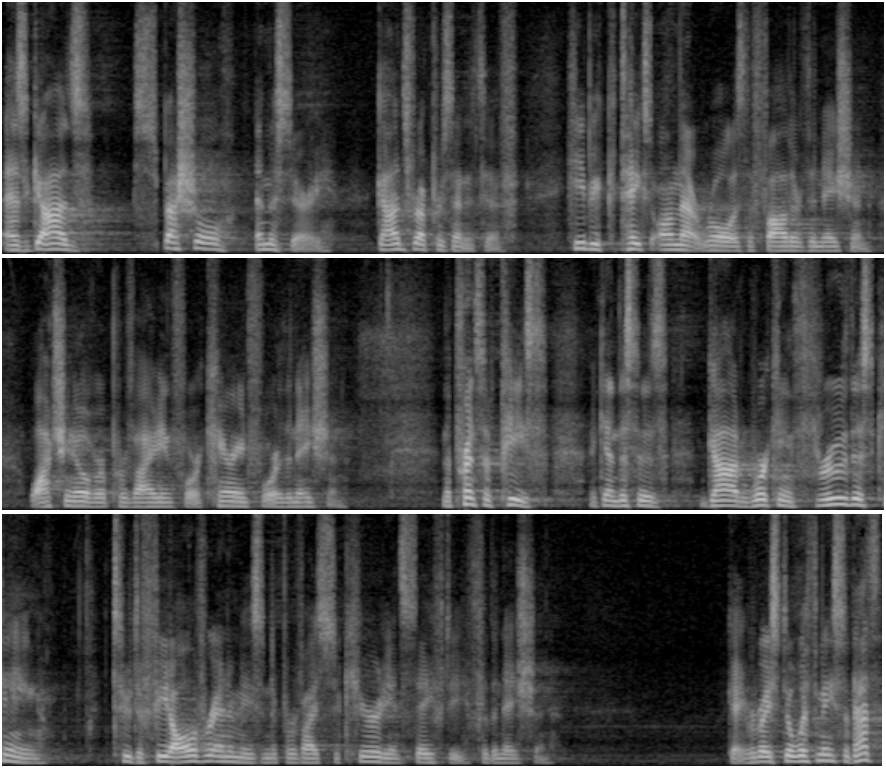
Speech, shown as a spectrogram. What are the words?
as God's special emissary, God's representative, he be- takes on that role as the father of the nation, watching over, providing for, caring for the nation. And the Prince of Peace, again, this is God working through this king to defeat all of our enemies and to provide security and safety for the nation. Okay, everybody still with me? So that's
